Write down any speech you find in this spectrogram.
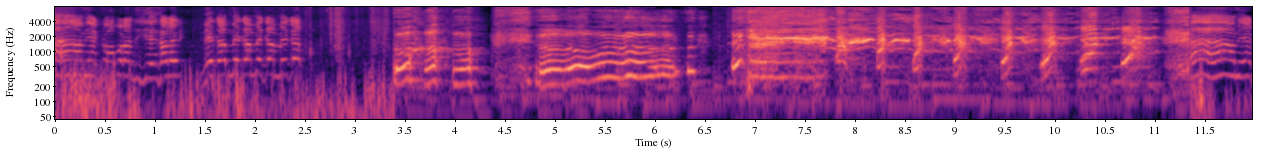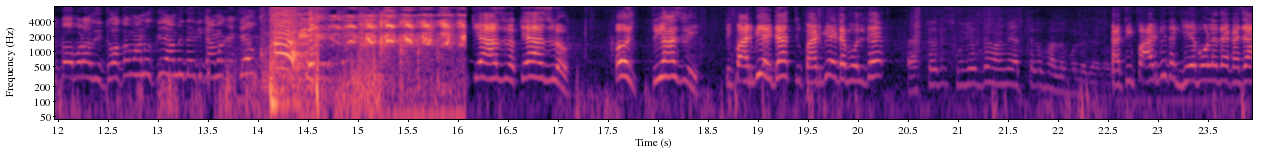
হ্যাঁ আমি একটা অপরাধী যে সালের মেকআপ মেকআপ মেকআপ মেকআপ হ্যাঁ হ্যাঁ আমি একটা অপরাধী। যত মানুষকে আমি দেখি আমাকে কেউ কে আসলো কে আসলো? ওই তুই আসলি? তুই পারবি এটা? তুই পারবি এটা বলতে? একটা যদি সুযোগ দেন আমি এর থেকে ভালো বলে দেবো। তা তুই পারবি তো? গিয়ে বলে দেখা যা।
